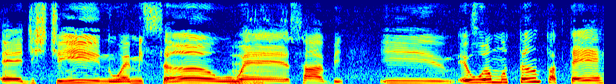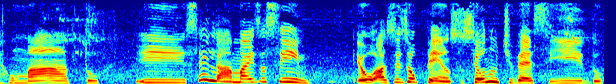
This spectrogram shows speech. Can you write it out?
é destino, é missão, Uhum. é, sabe? E eu amo tanto a terra, o mato e sei lá, mas assim, eu às vezes eu penso, se eu não tivesse ido,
